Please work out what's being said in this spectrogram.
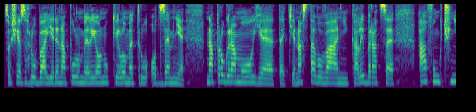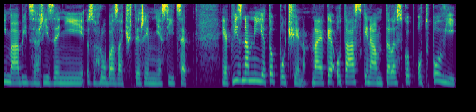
což je zhruba 1,5 milionu kilometrů od Země. Na programu je teď nastavování, kalibrace a funkční má být zařízení zhruba za čtyři měsíce. Jak významný je to počin, na jaké otázky nám teleskop odpoví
